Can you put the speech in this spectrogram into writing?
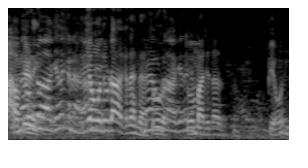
ਆਪ ਮੈਂ ਉਡਾ ਕੇ ਰੱਖਣਾ। ਕਿਉਂ ਤੂੰ ਉਡਾ ਕੇ ਤੂੰ ਤੂੰ ਮੱਝ ਦਾ ਪਿਓ ਉਡਾ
